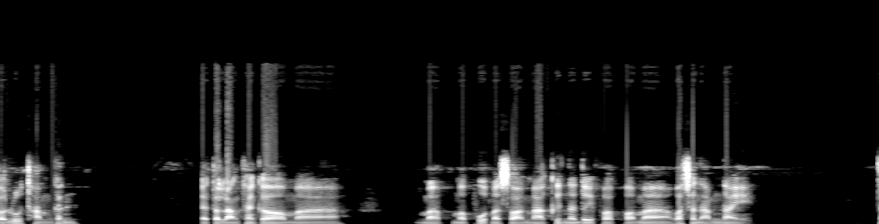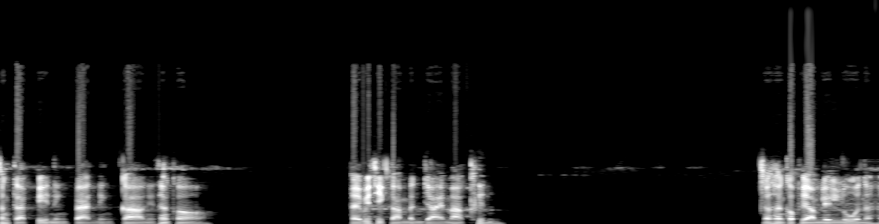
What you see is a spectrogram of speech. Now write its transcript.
ก็รู้ธรรมกัน แต่ตอนหลังท่านก็มามามาพูดมาสอนมากขึ้นนะโดยเพราะพอมาวัดสนามใน ตั้งแต่ปีหนึ่งแปดหนึ่งเก้านี่ท่านก็ ใช้วิธีการบรรยายมากขึ้น แล้วท่านก็พยายามเรียนรู้นะ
